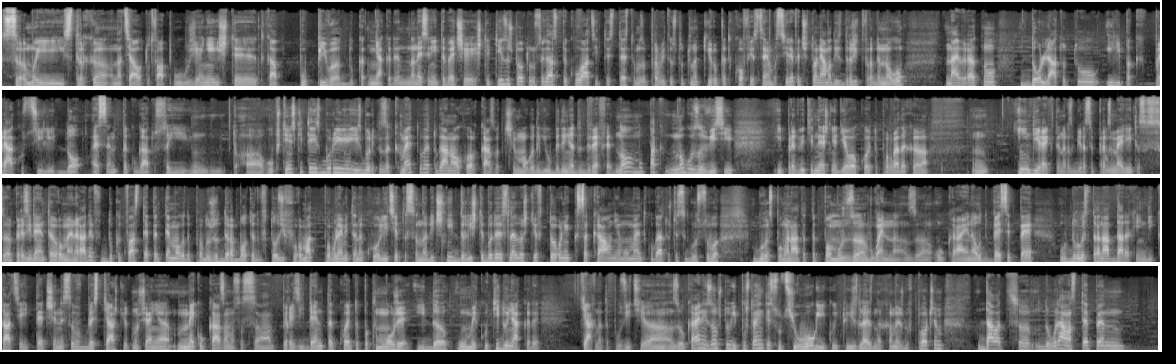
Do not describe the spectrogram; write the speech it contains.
срама и страха на цялото това положение и ще така попива до някъде нанесените вече щети, защото сега спекулациите естествено за правителството на Киро Петков и Есен Василев е, че то няма да издържи твърде много най-вероятно до лятото или пък пряко сили до есента, когато са и а, общинските избори, изборите за кметове. Тогава много хора казват, че могат да ги обединят две в едно, но пак много зависи. И предвид и днешния диалог, който проведаха индиректен, разбира се, през медиите с президента Румен Радев, до каква степен те могат да продължат да работят в този формат. Проблемите на коалицията са налични. Дали ще бъде следващия вторник сакралния момент, когато ще се гласува го разпоменатата помощ за военна за Украина от БСП. От друга страна дадаха индикация и те, че не са в блестящи отношения, меко казано с президента, което пък може и да умекоти до някъде тяхната позиция за Украина. Изобщо и последните социологии, които излезнаха, между впрочем, дават до голяма степен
